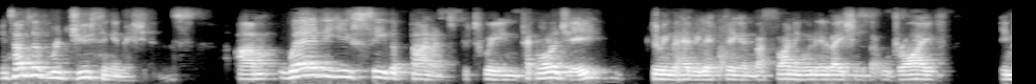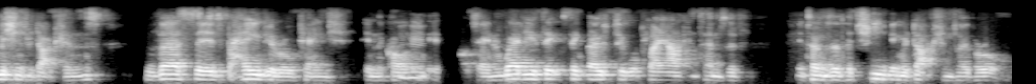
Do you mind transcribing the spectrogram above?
In terms of reducing emissions, um, where do you see the balance between technology doing the heavy lifting and finding innovations that will drive emissions reductions versus behavioural change in the mm -hmm chain, and where do you think, think those two will play out in terms of in terms of achieving reductions overall?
